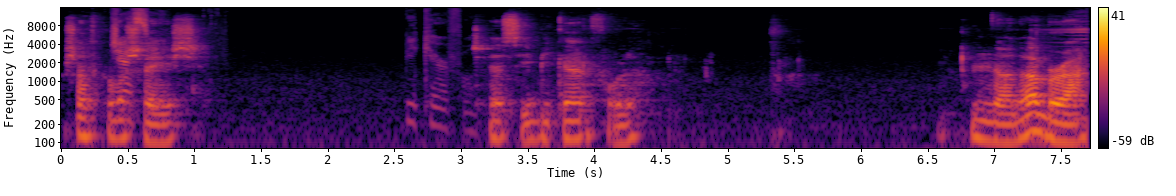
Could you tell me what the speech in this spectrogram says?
W początku muszę iść. Be. Jesse, be careful. No dobra.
